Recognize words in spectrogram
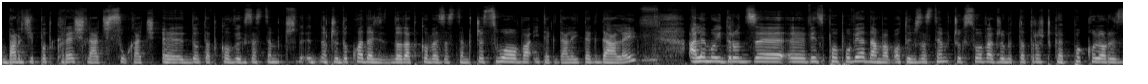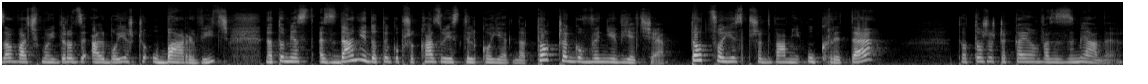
bardziej podkreślać, słuchać e, dodatkowych zastępczych, znaczy dokładać dodatkowe zastępcze słowa i tak dalej, i tak. Ale moi drodzy, e, więc popowiadam Wam o tych zastępczych słowach, żeby to troszeczkę pokoloryzować, moi drodzy, albo jeszcze ubarwić. Natomiast zdanie do tego przekazu jest tylko jedno. To, czego Wy nie wiecie, to, co jest przed Wami ukryte, to to, że czekają Was zmiany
